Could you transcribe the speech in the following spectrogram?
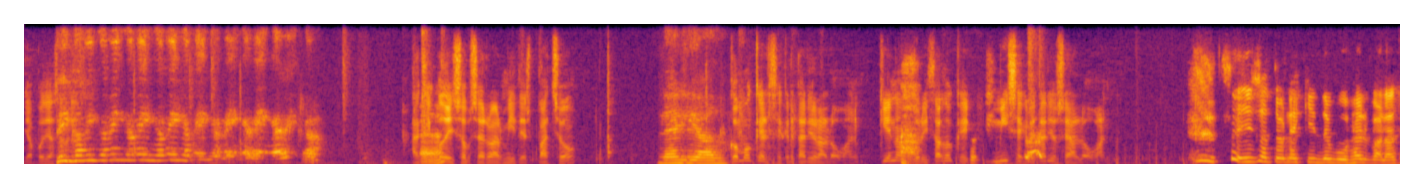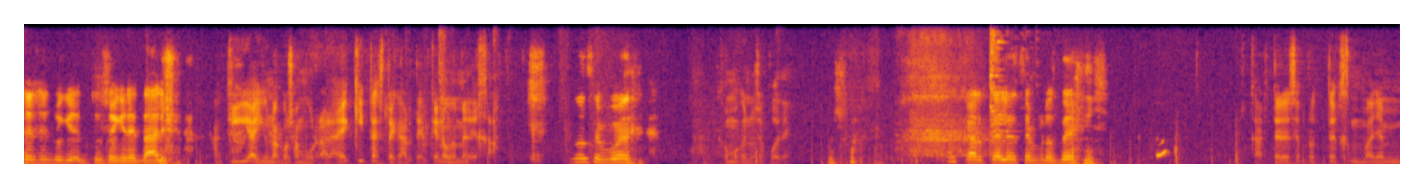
Ya podías Venga, venga, venga, venga, venga, venga, venga, venga, venga. Aquí ¿Eh? podéis observar mi despacho. Le he liado. ¿Cómo que el secretario era Logan? ¿Quién ha autorizado que mi secretario sea Logan? Se hizo tú una skin de mujer para hacerse tu, tu secretaria. Aquí hay una cosa muy rara, ¿eh? Quita este cartel, que no me deja. No se puede. ¿Cómo que no se puede? Los carteles se protegen. Los carteles se protegen, vayan...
